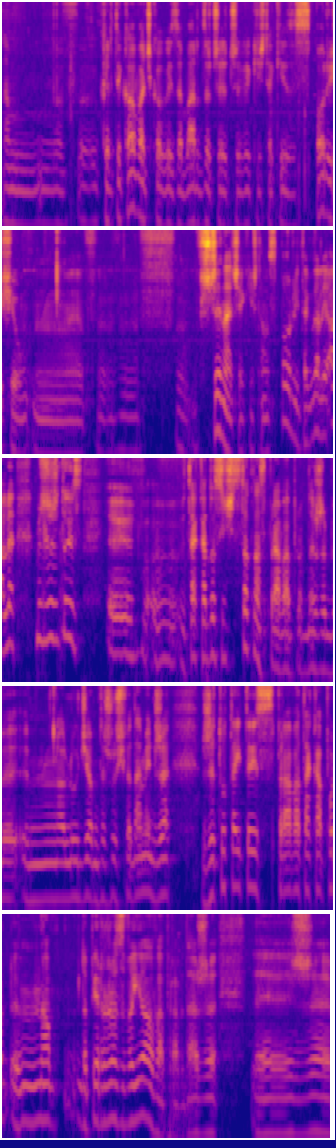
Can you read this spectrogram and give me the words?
nam krytykować kogoś za bardzo, czy, czy w jakieś takie spory się mm, w, w, wszczynać, jakieś tam spory i tak dalej, ale myślę, że to jest y, taka dosyć istotna sprawa, prawda, żeby ludziom też uświadamiać, że, że tutaj to jest sprawa taka no, dopiero rozwojowa, prawda, że, że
